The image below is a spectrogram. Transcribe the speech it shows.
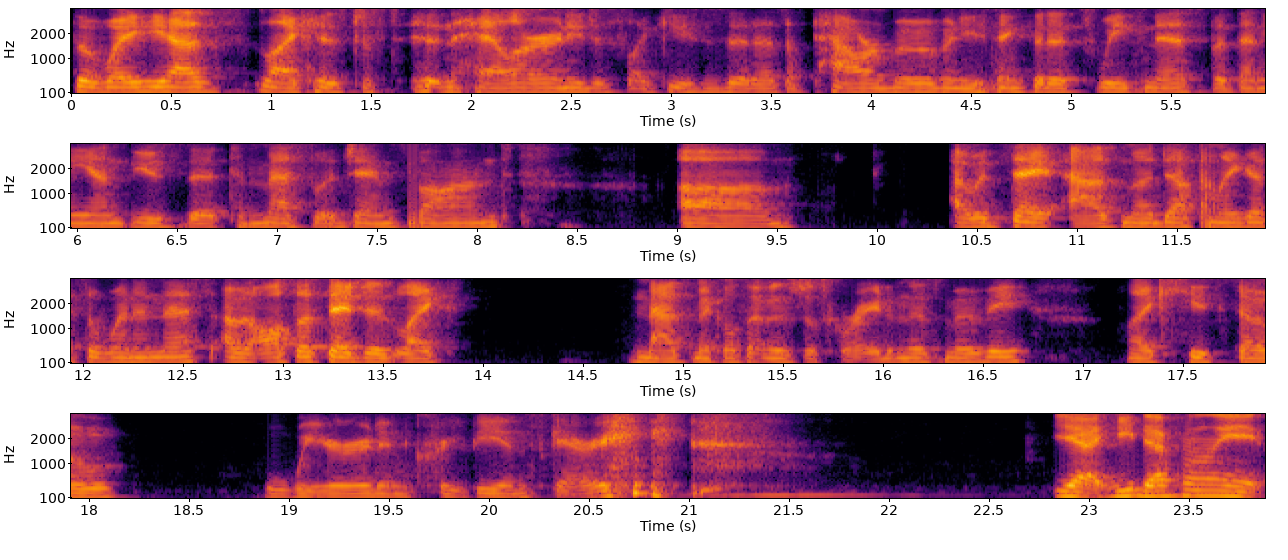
the way he has like his just inhaler and he just like uses it as a power move and you think that it's weakness, but then he uses it to mess with James Bond. Um, I would say asthma definitely gets a win in this. I would also say just like Mads Mikkelsen is just great in this movie. Like he's so weird and creepy and scary. Yeah, he definitely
